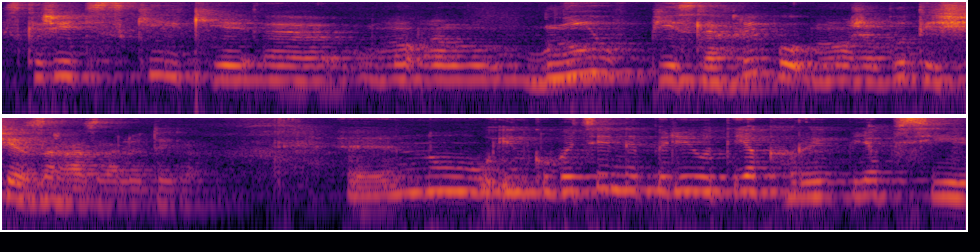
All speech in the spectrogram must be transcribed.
Скажіть, скільки е, днів після грипу може бути ще заразна людина? Е, Ну, інкубаційний період, як грип, як всі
